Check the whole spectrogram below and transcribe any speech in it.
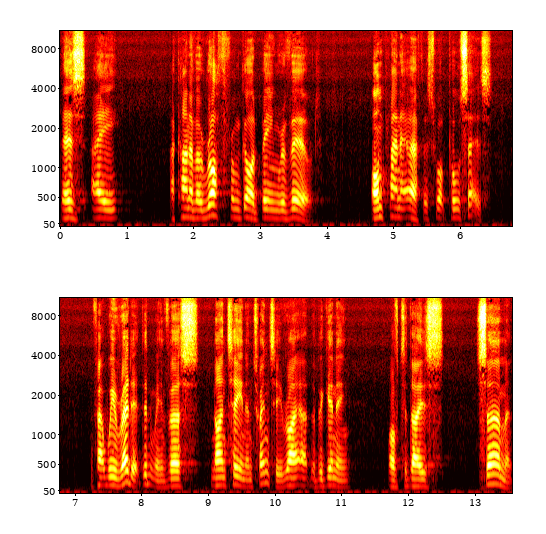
there's a, a kind of a wrath from God being revealed on planet Earth. That's what Paul says. In fact, we read it, didn't we, in verse 19 and 20, right at the beginning of today's sermon,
